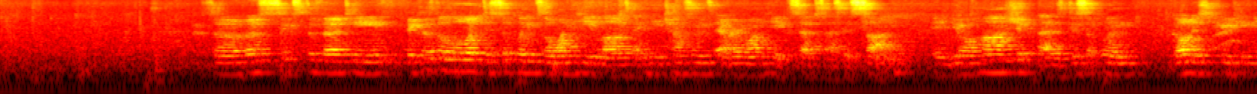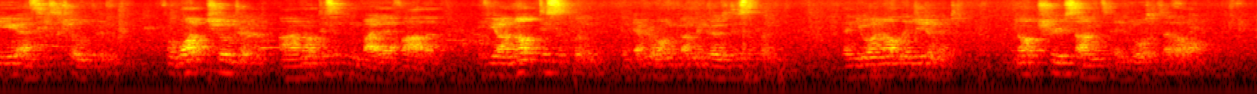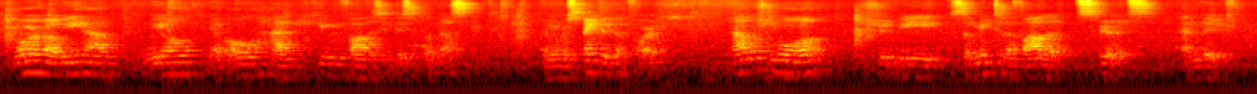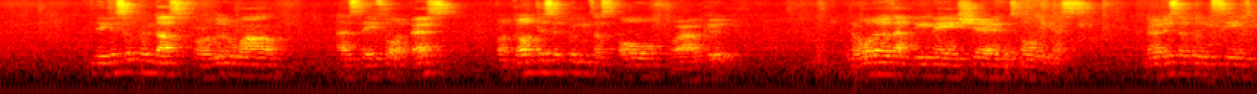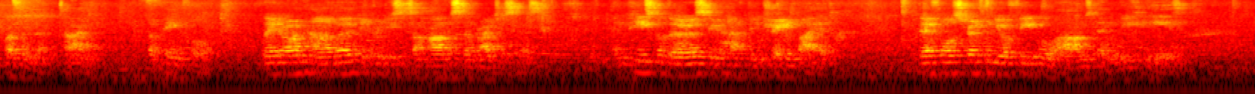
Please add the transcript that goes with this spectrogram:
So verse 6 to 13, because the Lord disciplines the one he loves and he chastens everyone he accepts as his son, in your hardship as discipline, God is treating you as his children. For what children are not disciplined by their father? If you are not disciplined, and everyone undergoes discipline, then you are not legitimate, not true sons and daughters at all. Moreover, we have we all we have all had human fathers who disciplined us, and we respected them for it. How much more should we submit to the Father spirits and live? They disciplined us for a little while as they thought best, but God disciplines us all for our good, in order that we may share in His holiness. No discipline seems pleasant at the time, but painful. Later on, however, it produces a harvest of righteousness, and peace for those who have been trained by it. Therefore, strengthen your feeble arms and weak knees.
